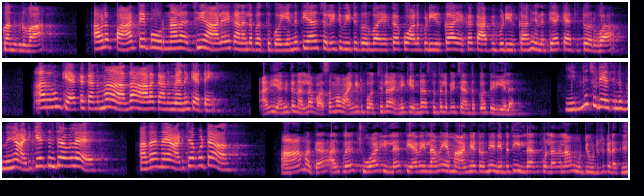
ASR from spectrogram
உட்காந்துக்கிடுவா அவளை பார்த்து இப்போ ஒரு நாள் ஆச்சு ஆளே கணல பார்த்துக்கோ. என்னத்தையா சொல்லிட்டு வீட்டுக்கு வருவா. எக்கா கோலப்படி இருக்கா எக்கா காப்பி பொடி இருக்கான்னு என்னத்தையா கேட்டுட்டு வருவா. அதுவும் கேட்க காணுமா? அதான் ஆளை காணுமேன்னு கேட்டேன். அது என்கிட்ட நல்லா வசமா வாங்கிட்டு போச்சுல. இன்னைக்கு எந்த ஆஸ்பத்திரியில போய் சேர்ந்துருக்கோ தெரியல. என்ன சொல்லியா சின்ன பொண்ணு அடிக்கா செஞ்சாவளே அதானே அடிச்சா போட்டா? ஆமாக்கா அதுக்கு வேற சுவாடி இல்ல தேவையில்லாம என் மாமியாட்ட வந்து என்னை பத்தி இல்லாத கொள்ளாதெல்லாம் முட்டி விட்டுட்டு கிடக்கு.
